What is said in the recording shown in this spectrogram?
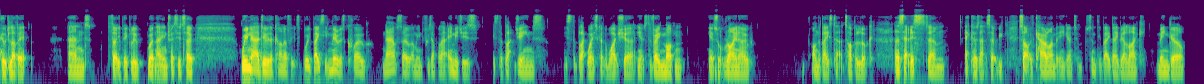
who would love it, and 30 people who weren't that interested. So we now do the kind of it's we basically mirrors Quo now. So I mean, for example, our images, it's the black jeans, it's the black waistcoat, the white shirt. You know, it's the very modern, you know, sort of rhino on the bass type of look. And the set list um, echoes that. So we start with Caroline, but then you go into something about your baby I like, Mean Girl.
